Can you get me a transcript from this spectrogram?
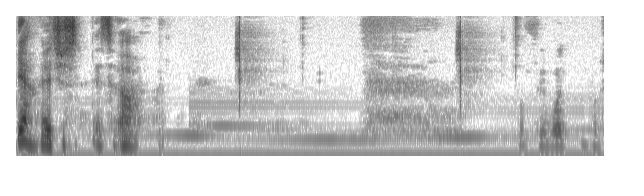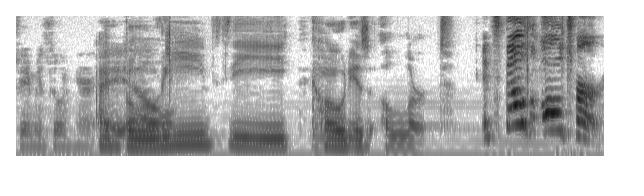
Yeah, it's just it's oh Let's see what, what Jamie's doing here. I A-L. believe the code is alert. It spells alter.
